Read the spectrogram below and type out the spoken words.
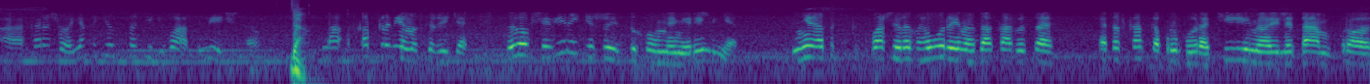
А, хорошо, я хотел спросить вас лично. Да. А, Откровенно скажите, вы вообще верите, что есть духовный мир или нет? Мне ваши разговоры иногда кажутся, это сказка про Буратино или там про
